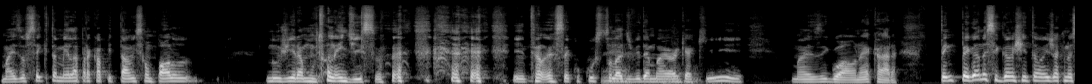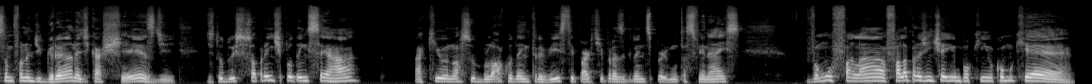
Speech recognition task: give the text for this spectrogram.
mas eu sei que também lá para capital em São Paulo não gira muito além disso. então eu sei que o custo é. lá de vida é maior que aqui, mas igual, né, cara? Pegando esse gancho então aí, já que nós estamos falando de grana, de cachês, de, de tudo isso, só pra gente poder encerrar aqui o nosso bloco da entrevista e partir para as grandes perguntas finais. Vamos falar, fala pra gente aí um pouquinho como que é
